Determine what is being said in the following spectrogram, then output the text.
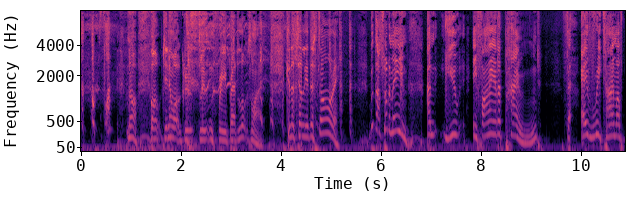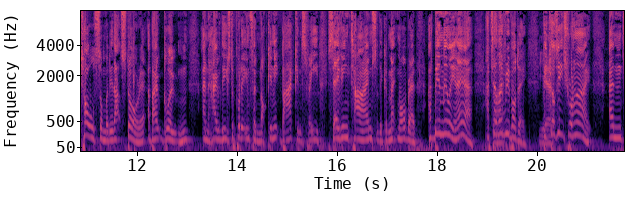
I was like, no, well, do you know what gluten free bread looks like? Can I tell you the story? But that's what I mean. And you, if I had a pound for every time I've told somebody that story about gluten and how they used to put it in for knocking it back and speed, saving time so they could make more bread, I'd be a millionaire. I tell everybody Yeah. because it's right. And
